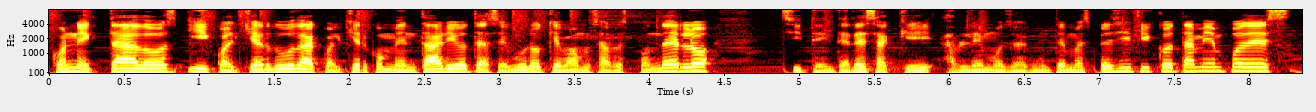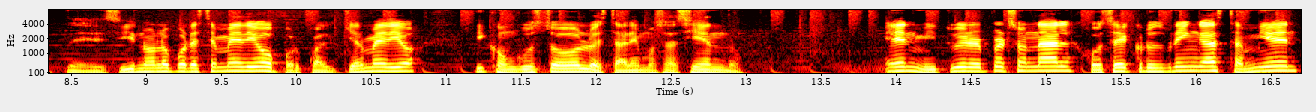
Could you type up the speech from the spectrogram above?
conectados y cualquier duda, cualquier comentario, te aseguro que vamos a responderlo. Si te interesa que hablemos de algún tema específico, también puedes decírnoslo por este medio o por cualquier medio y con gusto lo estaremos haciendo. En mi Twitter personal, José Cruz Bringas, también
